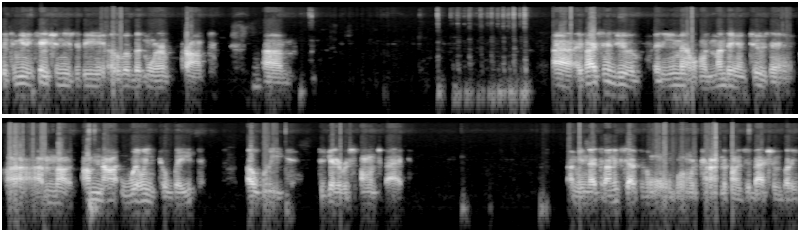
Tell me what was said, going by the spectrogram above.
the communication needs to be a little bit more prompt. Um, uh, if I send you an email on Monday and Tuesday, uh, I'm not I'm not willing to wait a week to get a response back. I mean that's unacceptable when we're trying to find Sebastian, buddy.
